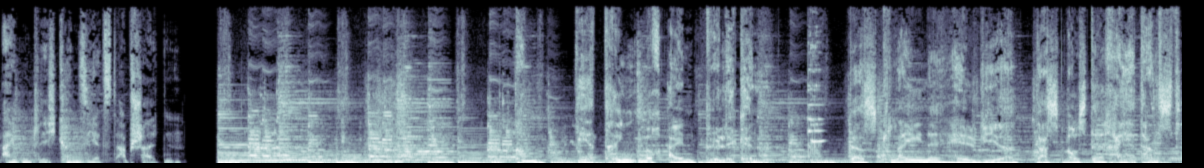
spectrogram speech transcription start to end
Eigentlich können Sie jetzt abschalten. Trink noch ein Pülleken. Das kleine Hellbier, das aus der Reihe tanzt.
